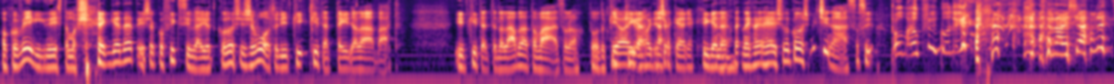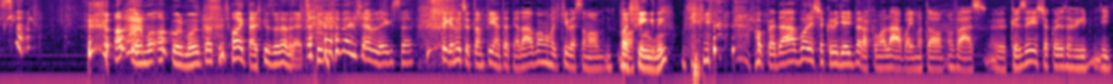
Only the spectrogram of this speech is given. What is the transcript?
akkor végignéztem a seggedet, és akkor fixivel jött Kolos, és volt, hogy így ki, kitette így a lábát. Így kitetted a lábadat a vázra. Tudod, ki, Ja, ki, igen, hogy és ne tekerjek. Igen, Igen. ne, ne, ne, és akkor Kolos, mit csinálsz? Azt mondja, próbálok függni. Nem is emlékszem. akkor, akkor mondtad, hogy hajtás közben nem lehet. Nem is emlékszem. Igen, úgy szoktam pihentetni a lábam, hogy kiveszem a, Vagy a, fingni. a pedálból, és akkor ugye így berakom a lábaimat a, a váz közé, és akkor így, így,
